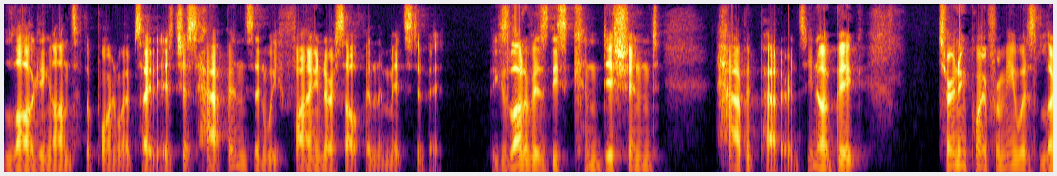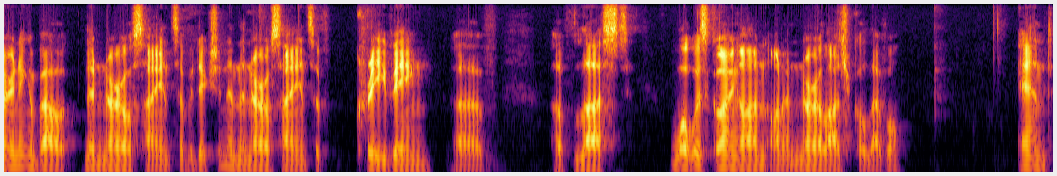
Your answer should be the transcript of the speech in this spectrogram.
logging onto the porn website. It just happens and we find ourselves in the midst of it because a lot of it is these conditioned habit patterns. You know, a big turning point for me was learning about the neuroscience of addiction and the neuroscience of craving, of of lust, what was going on on a neurological level. And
